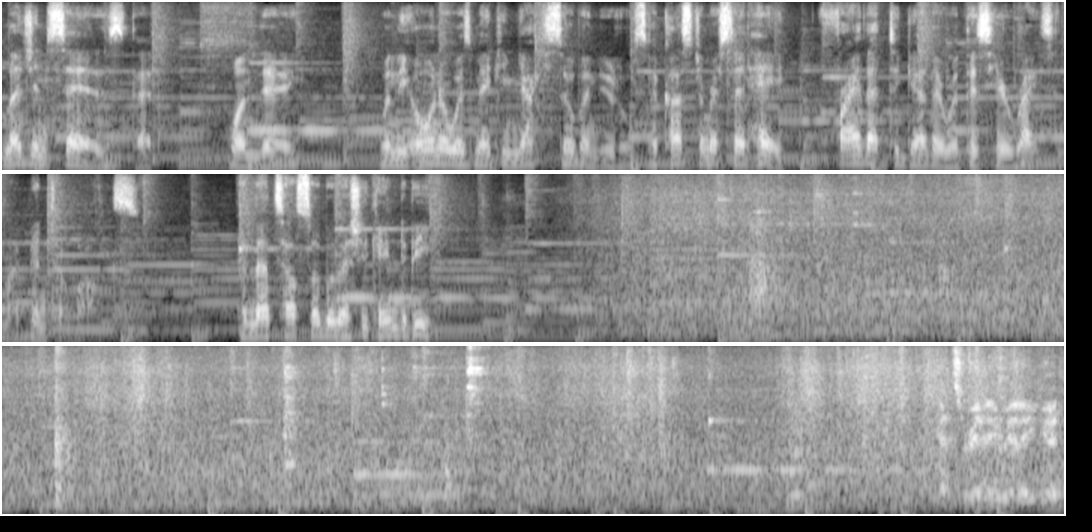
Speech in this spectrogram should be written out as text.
Legend says that one day, when the owner was making yakisoba noodles, a customer said, hey, fry that together with this here rice in my bento box. And that's how soba meshi came to be. Good.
